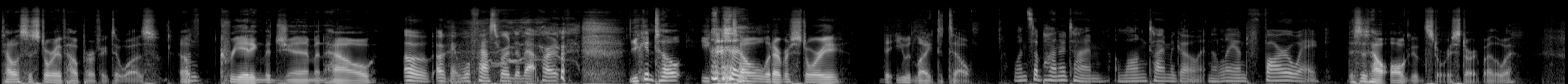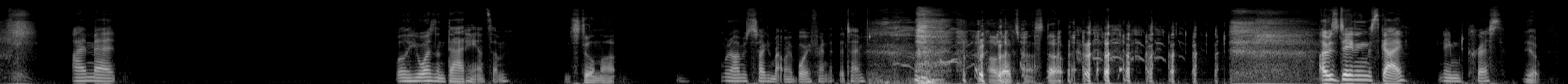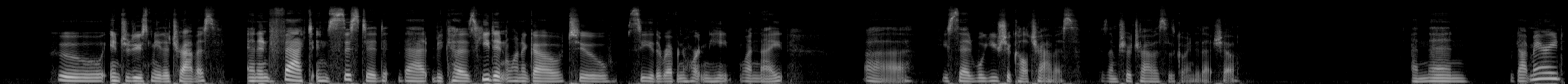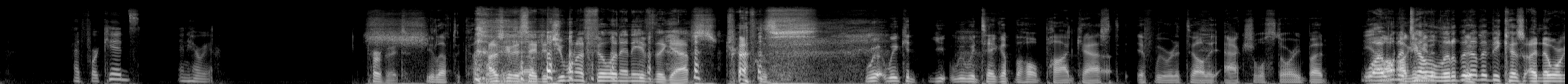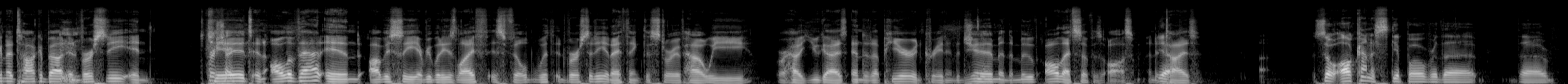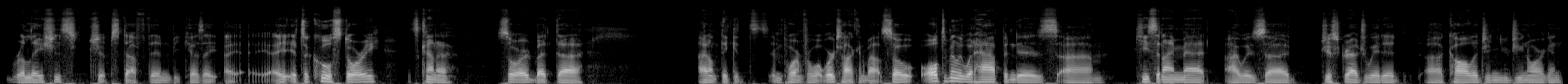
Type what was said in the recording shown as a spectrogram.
Tell us the story of how perfect it was of um, creating the gym and how Oh, okay. We'll fast forward to that part. you can tell you can tell whatever story that you would like to tell. Once upon a time, a long time ago, in a land far away, This is how all good stories start, by the way. I met. Well, he wasn't that handsome. I'm still not. When I was talking about my boyfriend at the time, Oh, that's messed up. I was dating this guy named Chris. Yep. who introduced me to Travis and in fact insisted that because he didn't want to go to see the Reverend Horton Heat one night, uh, he said, Well, you should call Travis because I'm sure Travis is going to that show. And then we got married, had four kids, and here we are. Perfect. She left a couple. I was going to say, did you want to fill in any of the gaps, Travis? we, we could. You, we would take up the whole podcast if we were to tell the actual story, but Well, I I'll- want to I'll tell a little bit the- of it because I know we're going to talk about adversity and For sure. kids and all of that, and obviously everybody's life is filled with adversity. And I think the story of how we or how you guys ended up here and creating the gym and the move, all that stuff is awesome, and it Yeah. ties. so I'll kind of skip over the the relationship stuff then because I, I, I it's a cool story. It's kind of sordid, but uh, I don't think it's important for what we're talking about. So ultimately, what happened is um, Kisa and I met. I was uh, just graduated uh, college in Eugene, Oregon.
